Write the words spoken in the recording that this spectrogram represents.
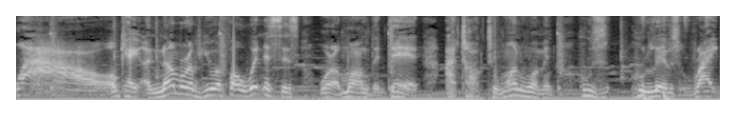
Wow. Okay, a number of UFO witnesses were among the dead. I talked to one woman who's who lives right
